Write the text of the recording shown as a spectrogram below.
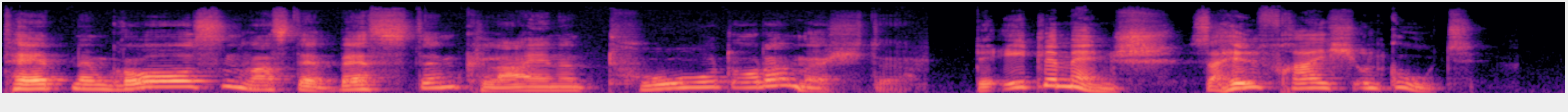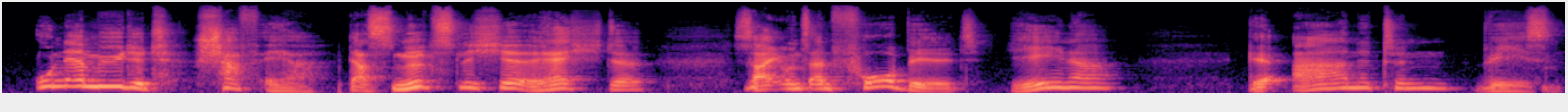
täten im Großen, was der Beste im Kleinen tut oder möchte. Der edle Mensch sei hilfreich und gut. Unermüdet schaff er das Nützliche, Rechte, sei uns ein Vorbild jener geahneten Wesen.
